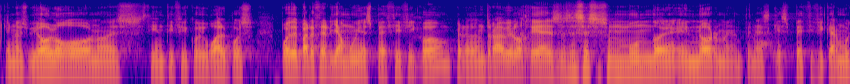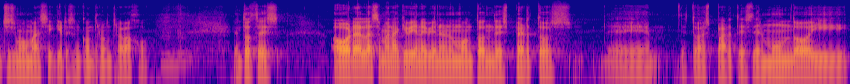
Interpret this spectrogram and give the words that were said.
que no es biólogo, no es científico, igual pues puede parecer ya muy específico, pero dentro de la biología es, es, es un mundo enorme. Tienes que especificar muchísimo más si quieres encontrar un trabajo. Entonces Ahora, la semana que viene, vienen un montón de expertos eh, de todas partes del mundo y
